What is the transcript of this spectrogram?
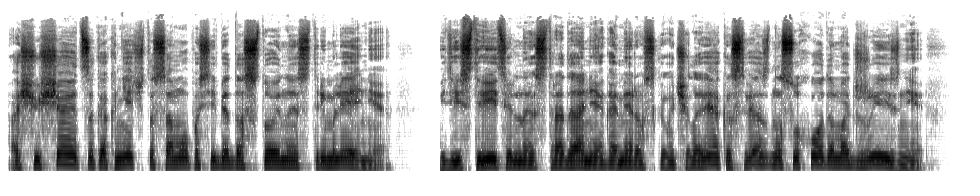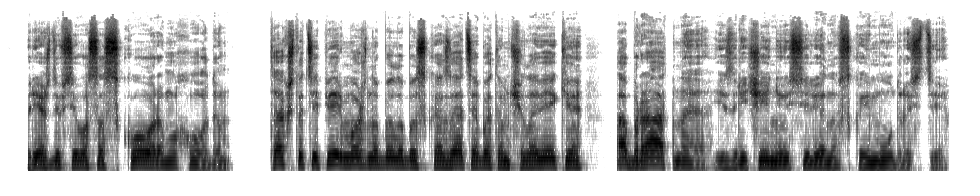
ощущается как нечто само по себе достойное стремление — и действительное страдание гомеровского человека связано с уходом от жизни, прежде всего со скорым уходом. Так что теперь можно было бы сказать об этом человеке обратное изречению селеновской мудрости.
